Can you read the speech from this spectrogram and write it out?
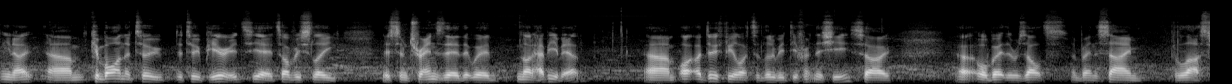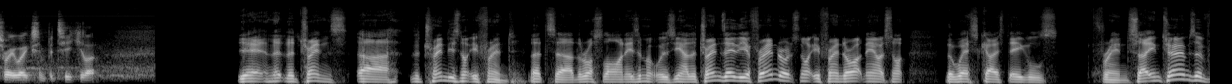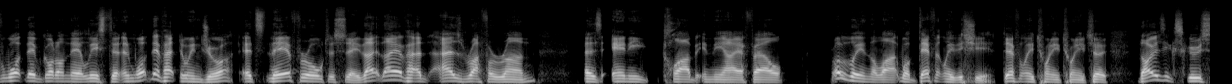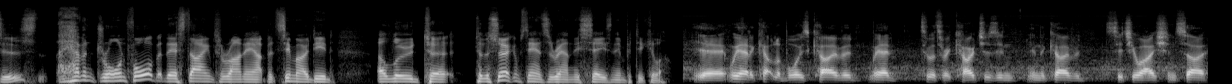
you know, um, combine the two the two periods. Yeah, it's obviously there's some trends there that we're not happy about. Um, I, I, do feel like it's a little bit different this year. So, uh, albeit the results have been the same for the last three weeks in particular. Yeah, and the, the trends, uh, the trend is not your friend. That's uh, the Ross Lyonism. It was, you know, the trend's either your friend or it's not your friend. Right now, it's not the West Coast Eagles' friend. So, in terms of what they've got on their list and what they've had to endure, it's there for all to see. They, they have had as rough a run as any club in the AFL, probably in the last, well, definitely this year, definitely 2022. Those excuses they haven't drawn for, but they're starting to run out. But Simo did allude to, to the circumstances around this season in particular. Yeah, we had a couple of boys COVID. We had two or three coaches in, in the COVID situation. So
